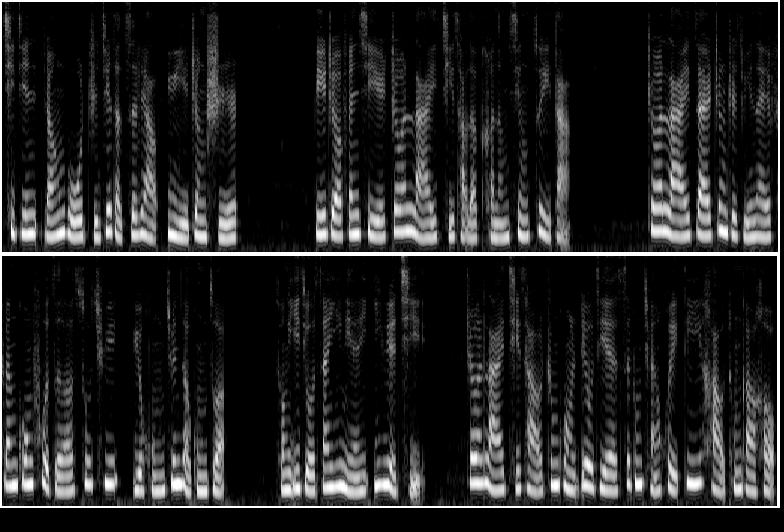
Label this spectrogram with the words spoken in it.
迄今仍无直接的资料予以证实。笔者分析，周恩来起草的可能性最大。周恩来在政治局内分工负责苏区与红军的工作，从一九三一年一月起。周恩来起草中共六届四中全会第一号通告后，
